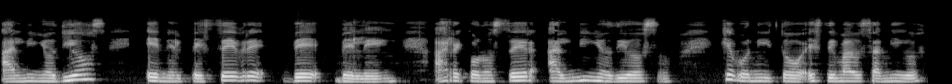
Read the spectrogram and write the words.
al niño Dios en el pesebre de Belén, a reconocer al niño Dios. Qué bonito, estimados amigos.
